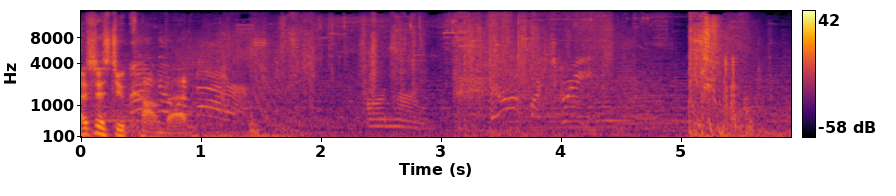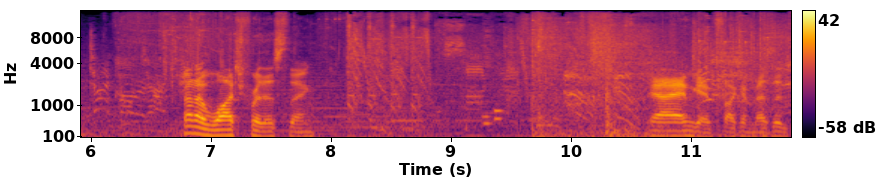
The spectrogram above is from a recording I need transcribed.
Let's just do combat. Trying to watch for this thing. Yeah, I am getting fucking messaged.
